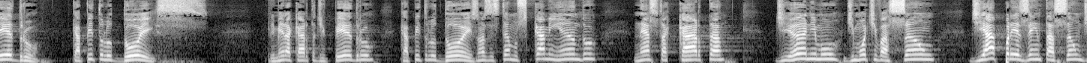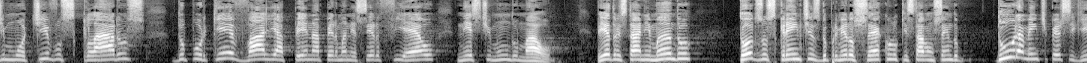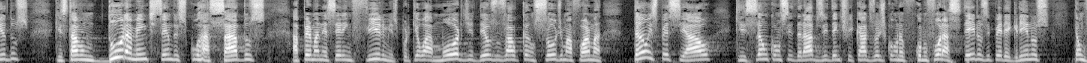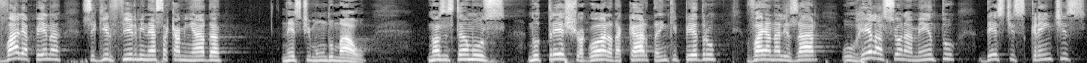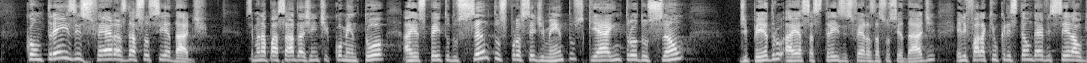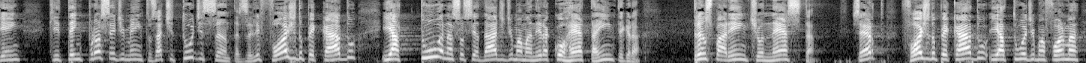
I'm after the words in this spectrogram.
Pedro, capítulo 2. Primeira carta de Pedro, capítulo 2. Nós estamos caminhando nesta carta de ânimo, de motivação, de apresentação de motivos claros do porquê vale a pena permanecer fiel neste mundo mal. Pedro está animando todos os crentes do primeiro século que estavam sendo duramente perseguidos, que estavam duramente sendo escorraçados, a permanecerem firmes, porque o amor de Deus os alcançou de uma forma tão especial que são considerados e identificados hoje como, forasteiros e peregrinos. Então, vale a pena seguir firme nessa caminhada neste mundo mal. Nós estamos no trecho agora da carta em que Pedro vai analisar o relacionamento destes crentes com três esferas da sociedade. Semana passada a gente comentou a respeito dos santos procedimentos, que é a introdução de Pedro a essas três esferas da sociedade. Ele fala que o cristão deve ser alguém que tem procedimentos, atitudes santas. Ele foge do pecado e atua na sociedade de uma maneira correta, íntegra, transparente, honesta, certo? Foge do pecado e atua de uma forma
